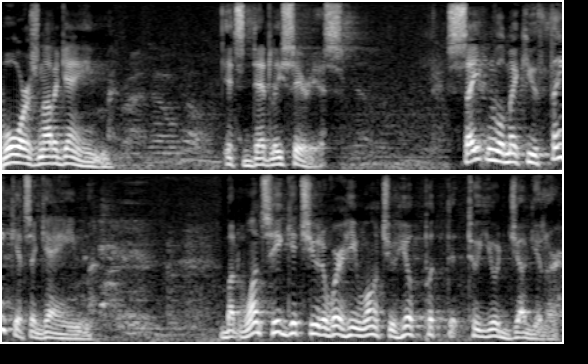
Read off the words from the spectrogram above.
War is not a game, it's deadly serious. Satan will make you think it's a game, but once he gets you to where he wants you, he'll put it to your jugular.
